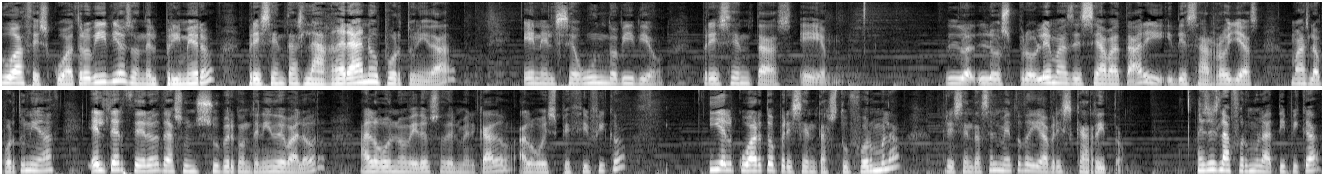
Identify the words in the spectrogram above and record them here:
Tú haces cuatro vídeos donde el primero presentas la gran oportunidad, en el segundo vídeo presentas eh, los problemas de ese avatar y, desarrollas más la oportunidad. El tercero das un súper contenido de valor, algo novedoso del mercado, algo específico. Y el cuarto presentas tu fórmula, presentas el método y abres carrito. Esa es la fórmula típica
